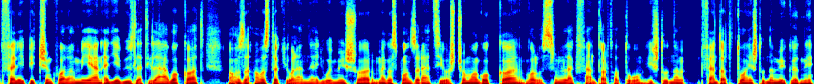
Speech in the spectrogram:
felépítsünk valamilyen egyéb üzleti lábakat, ahhoz, ahhoz tök jó lenne egy új műsor, meg a szponzorációs csomagokkal valószínűleg fenntartható is tudna fenntartatóan is tudna működni,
